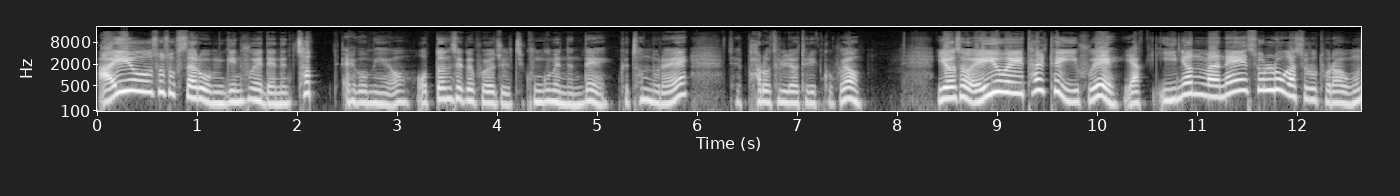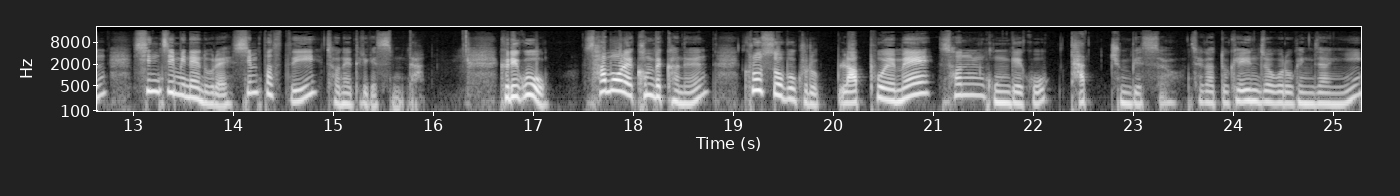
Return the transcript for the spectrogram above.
아이유 소속사로 옮긴 후에 내는 첫 앨범이에요. 어떤 색을 보여줄지 궁금했는데 그 첫 노래 바로 들려드릴 거고요. 이어서 AOA 탈퇴 이후에 약 2년 만에 솔로 가수로 돌아온 신지민의 노래 심퍼스티 전해드리겠습니다. 그리고 3월에 컴백하는 크로스오버 그룹 라포엠의 선공개곡 닷 준비했어요. 제가 또 개인적으로 굉장히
